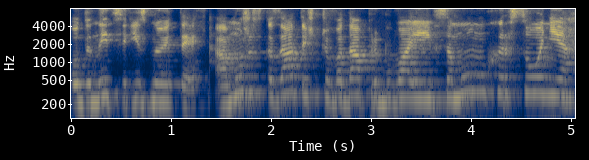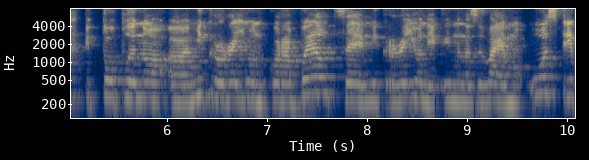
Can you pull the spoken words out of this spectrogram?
одиниць різної техніки. А можу сказати, що вода прибуває і в самому Херсоні. Підтоплено мікрорайон Корабел. Це мікрорайон, який ми називаємо острів,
